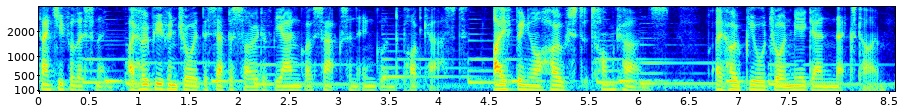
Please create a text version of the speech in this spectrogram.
Thank you for listening. I hope you've enjoyed this episode of the Anglo Saxon England podcast. I've been your host, Tom Kearns. I hope you will join me again next time.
